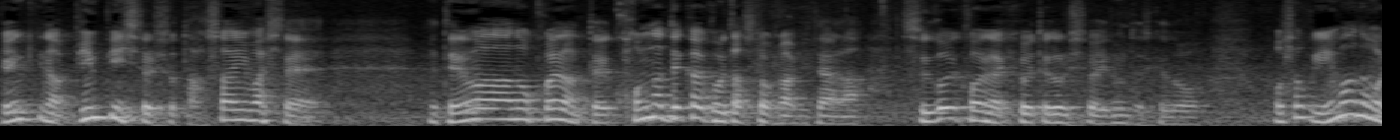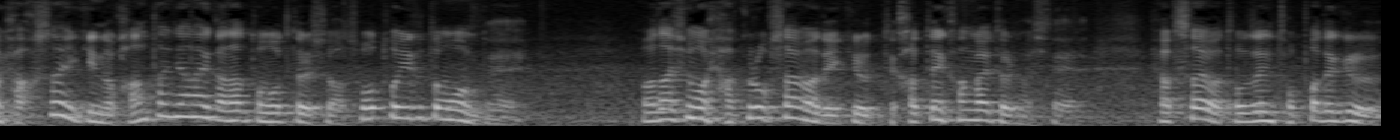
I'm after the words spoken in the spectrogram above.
元気なピンピンしてる人たくさんいまして電話の声なんてこんなでっかい声出すのかみたいなすごい声が聞こえてくる人がいるんですけどおそらく今でも100歳生きるの簡単じゃないかなと思ってる人は相当いると思うんで私も106歳まで生きるって勝手に考えておりまして100歳は当然突破できる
